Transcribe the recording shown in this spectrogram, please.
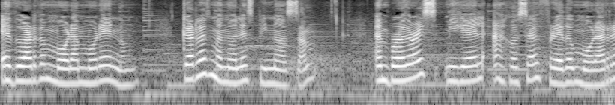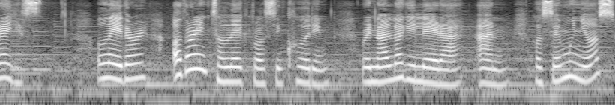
Eduardo Mora Moreno, Carlos Manuel Espinosa, and brothers Miguel and José Alfredo Mora Reyes. Later, other intellectuals including Reinaldo Aguilera and José Muñoz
